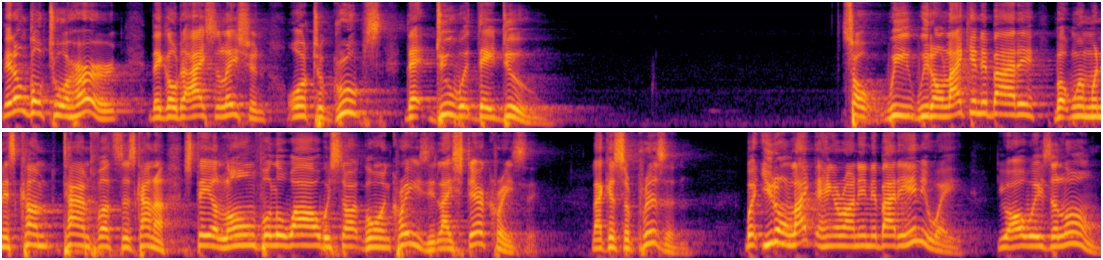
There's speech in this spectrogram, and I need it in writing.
They don't go to a herd, they go to isolation or to groups that do what they do. So we we don't like anybody, but when when it's come time for us to kind of stay alone for a little while, we start going crazy, like stare crazy, like it's a prison. But you don't like to hang around anybody anyway. You're always alone.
